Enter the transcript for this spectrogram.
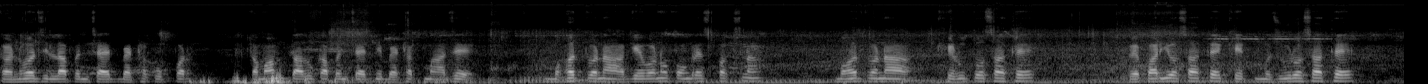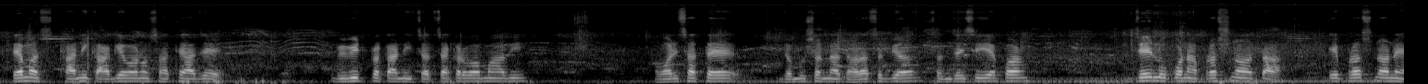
કાન્હવા જિલ્લા પંચાયત બેઠક ઉપર, તમામ તાલુકા પંચાયતની બેઠકમાં આજે મહત્ત્વના આગેવાનો કોંગ્રેસ પક્ષના મહત્ત્વના ખેડૂતો સાથે, વેપારીઓ સાથે, ખેત મજૂરો સાથે, તેમજ સ્થાનિક આગેવાનો સાથે આજે વિવિધ પ્રકારની ચર્ચા કરવામાં આવી. અમારી સાથે જંબુસરના ધારાસભ્ય સંજયસિંહે પણ જે લોકોના પ્રશ્ન હતા, એ પ્રશ્નને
